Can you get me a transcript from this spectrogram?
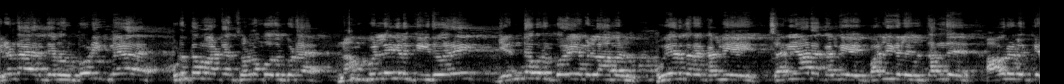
இரண்டாயிரத்தி ஐநூறு கோடிக்கு மேல கொடுக்க மாட்டேன்னு சொல்லும் போது கூட நம் பிள்ளைகளுக்கு இதுவரை எந்த ஒரு குறையும் இல்லாமல் உயர்தர கல்வியை சரியான கல்வியை பள்ளிகளில் தந்து அவர்களுக்கு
